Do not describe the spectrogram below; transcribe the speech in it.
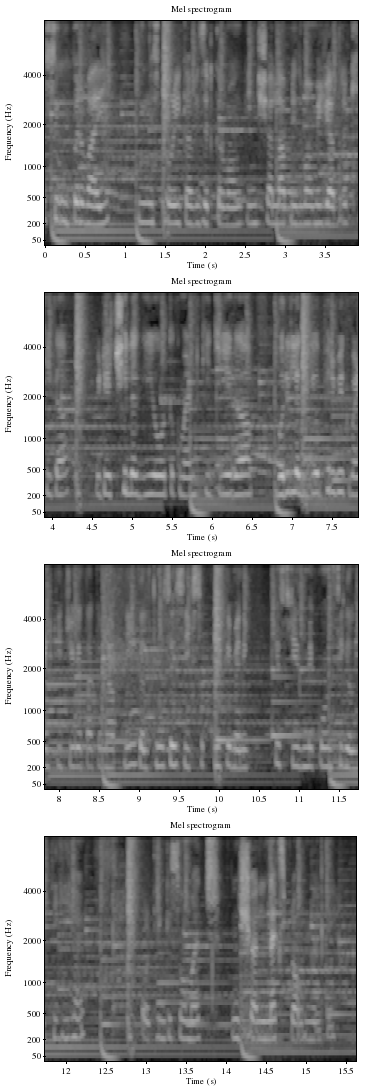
اس سے اوپر والی سٹوری کا وزٹ کرواؤں گی۔ انشاءاللہ اپنی دعا میں یاد رکھیے گا۔ ویڈیو اچھی لگی ہو تو کمنٹ کیجیے گا۔ بری لگی ہو پھر بھی کمنٹ کیجیے گا تاکہ میں اپنی غلطیوں سے سیکھ سکوں کہ میں نے کس چیز میں کون سی غلطی کی ہے۔ اور تھینک یو سو مچ انشاءاللہ نیکسٹ بلاگ ملتے ہیں۔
